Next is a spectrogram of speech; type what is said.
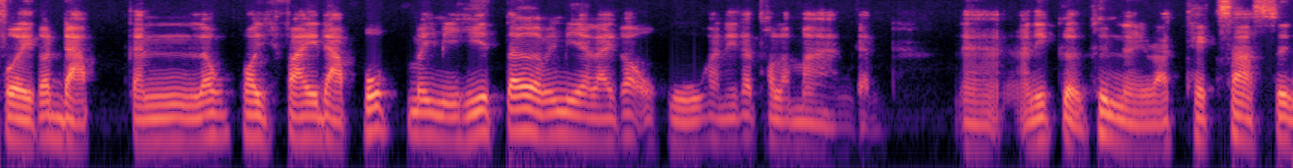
เฟยก็ดับกันแล้วพอไฟดับปุ๊บ ไม่มีฮีเตอร์ไม่มีอะไรก็โอ้โหอันนี้ก็ทรมานกันนะฮะอันนี้เกิดขึ้นในรัฐเท็กซัสซึ่ง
